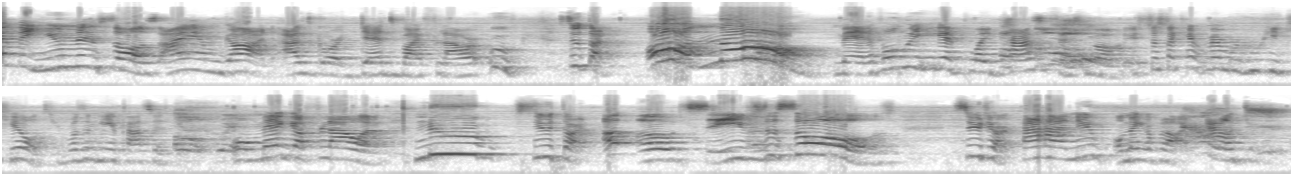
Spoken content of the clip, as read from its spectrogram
have the human souls. I am God. Asgore dead by flower. Ooh, Sutan. Oh no! Man, if only he had played pacifist mode. It's just I can't remember who he killed. He wasn't he a pacifist? Oh. Omega flower. Noob. Sutar. Uh oh, saves the souls. Sutar. Haha, noob. Omega flower. Ouch.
